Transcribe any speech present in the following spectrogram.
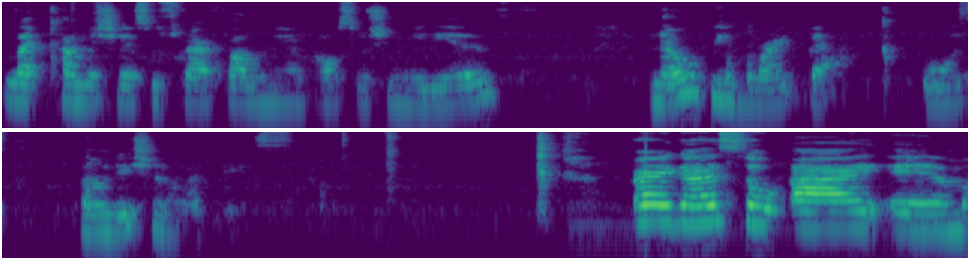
Like, comment, share, subscribe, follow me on all social medias. And I will be right back with foundation. Alright guys, so I am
